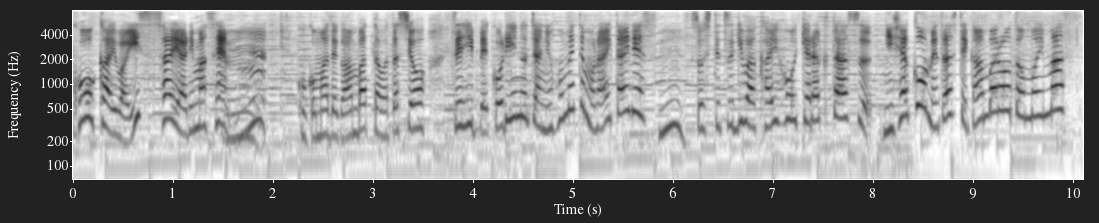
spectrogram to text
後悔は一切ありません、ここまで頑張った私をぜひペコリーヌちゃんに褒めてもらいたいです、そして次は開放キャラクター数200を目指して頑張ろうと思います。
